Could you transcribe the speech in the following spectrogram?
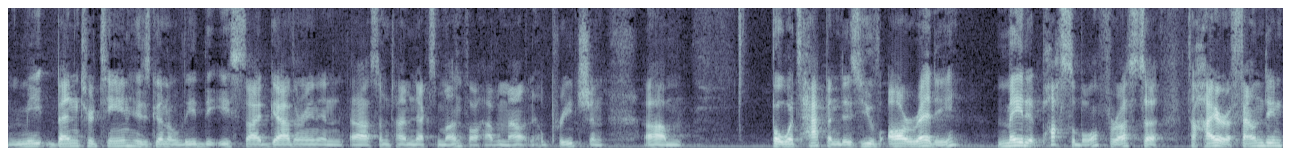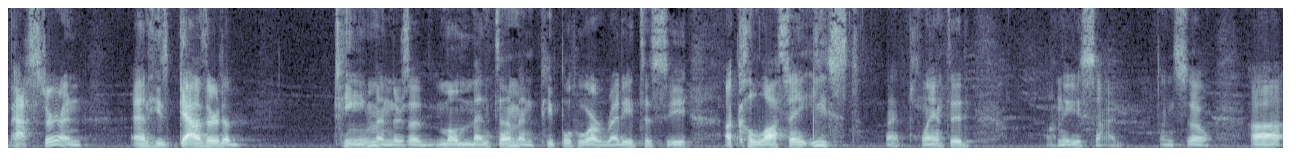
meet Ben Tertine, who's going to lead the East Side gathering, and uh, sometime next month I'll have him out and he'll preach. And um, but what's happened is you've already made it possible for us to to hire a founding pastor, and and he's gathered a team, and there's a momentum, and people who are ready to see a Colossae East, right, planted on the East Side. And so. Uh,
